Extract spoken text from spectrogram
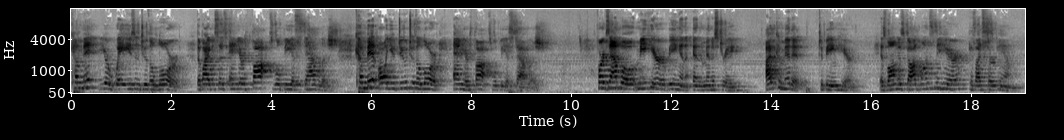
Commit your ways into the Lord. The Bible says, and your thoughts will be established. Commit all you do to the Lord, and your thoughts will be established. For example, me here being in, in the ministry, I've committed to being here. As long as God wants me here, because I serve Him.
